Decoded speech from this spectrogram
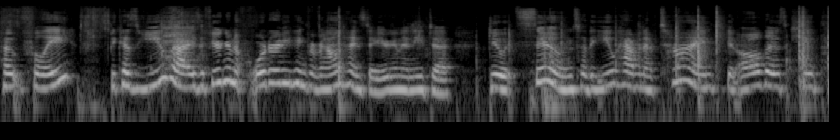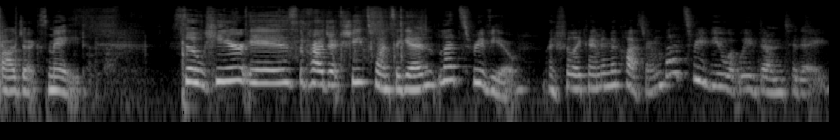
hopefully, because you guys, if you're going to order anything for Valentine's Day, you're going to need to do it soon so that you have enough time to get all those cute projects made. So here is the project sheets once again. Let's review. I feel like I'm in the classroom. Let's review what we've done today.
